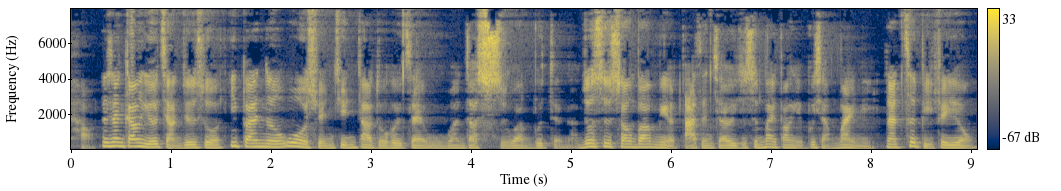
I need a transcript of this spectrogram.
好，那像刚刚有讲，就是说，一般呢，斡旋金大多会在五万到十万不等啊。若是双方没有达成交易，就是卖方也不想卖你，那这笔费用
